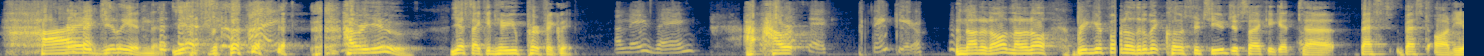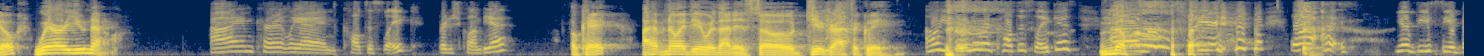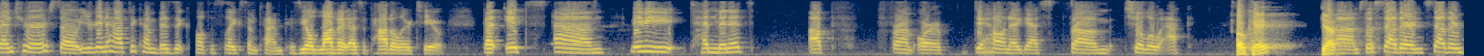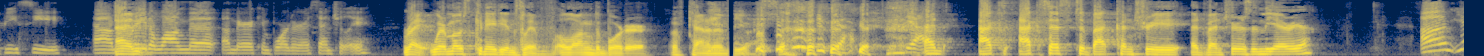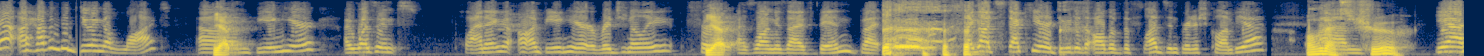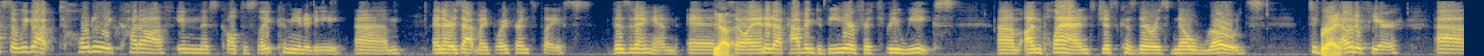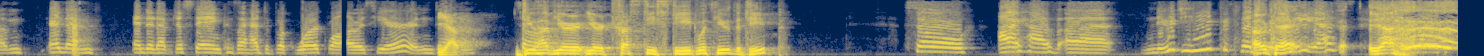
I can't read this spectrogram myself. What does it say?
Hi, Perfect. Jillian. Yes. Hi. How are you? Yes, I can hear you perfectly. Amazing. H- how are, Thank you. not at all. Not at all. Bring your phone a little bit closer to you, just so I could get uh, best best audio. Where are you now? I am currently in Cultus Lake, British Columbia. Okay, I have no idea where that is. So geographically, Oh, you don't know where Cultus Lake is? No. Um, well, you're, well I, you're a BC adventurer, so you're going to have to come visit Cultus Lake sometime because you'll love it as a paddler too. But it's um, maybe 10 minutes up from, or down, I guess, from Chilliwack. Okay. Yep. Um, so southern southern BC, um, And- right along the American border, essentially. Right, where most Canadians live along the border of Canada and the US. Yeah. Yeah. And ac- access to backcountry adventures in the area? Um, yeah, I haven't been doing a lot. Um, Yep. Being here, I wasn't planning on being here originally for Yep. as long as I've been, but I got, I got stuck here due to the, all of the floods in British Columbia. Oh, that's Um, true. Yeah, so we got totally cut off in this Cultus Lake community. Um, and I was at my boyfriend's place visiting him. And Yep. so I ended up having to be here for three weeks, um, unplanned, just because there was no roads to get Right. out of here. Um, and then ended up just staying because I had to book work while I was here. And Yep. um, Do you have your, your trusty steed with you, the Jeep? So I have a new Jeep. That's Okay. me, yes. Yeah.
